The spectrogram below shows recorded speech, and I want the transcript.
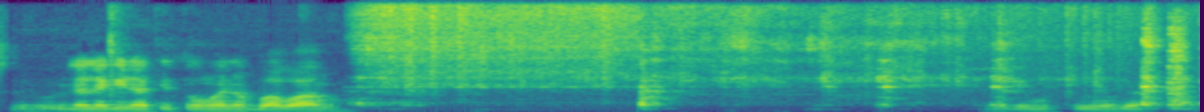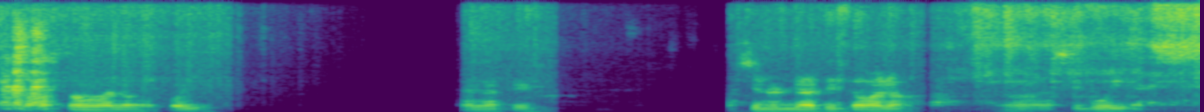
So, ilalagay natin itong ano, bawang. Lagay mo sunog ah. Bakas ng ano, oil. Ano natin. Sunod natin itong ano, uh, sibuyas.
